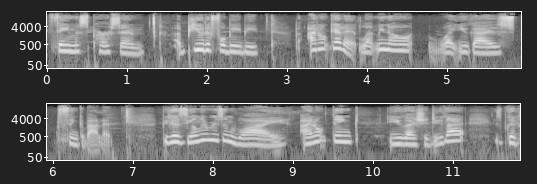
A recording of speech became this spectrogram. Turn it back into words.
famous person, a beautiful baby. But I don't get it. Let me know what you guys think about it. Because the only reason why I don't think you guys should do that is because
